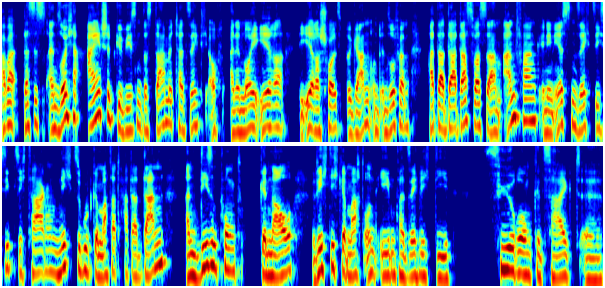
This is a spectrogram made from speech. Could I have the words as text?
aber das ist ein solcher Einschnitt gewesen, dass damit tatsächlich auch eine neue Ära, die Ära Scholz begann. Und insofern hat er da das, was er am Anfang in den ersten 60, 70 Tagen nicht so gut gemacht hat, hat er dann an diesem Punkt genau richtig gemacht und eben tatsächlich die Führung gezeigt, äh,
